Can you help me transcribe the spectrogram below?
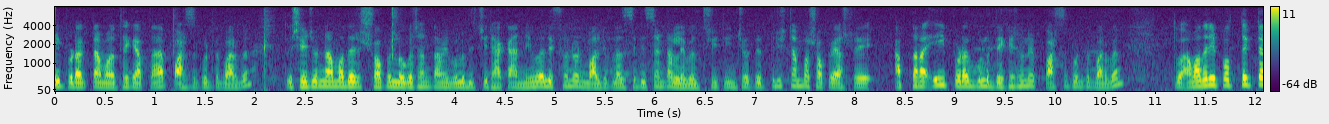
এই প্রোডাক্টটা আমাদের থেকে আপনারা পার্সেল করতে পারবেন। তো সেই জন্য আমাদের শপের লোকেশনটা আমি বলে দিচ্ছি, Dhaka new elephant road multiplus city centre level three তিনশো তেত্রিশ নাম্বার শপে আসলে আপনারা এই প্রোডাক্টগুলো দেখে শুনে পার্সেল করতে পারবেন। তো আমাদের এই প্রত্যেকটা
